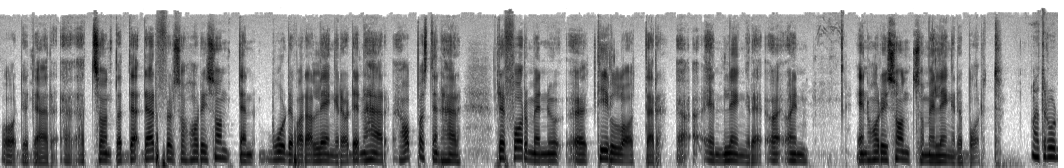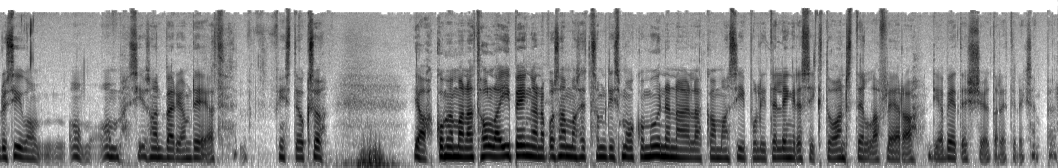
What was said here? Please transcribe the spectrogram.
och det där, att sånt, att därför så horisonten borde vara längre. Och den här, jag hoppas den här reformen nu tillåter en, längre, en, en horisont som är längre bort. Vad tror du Siv om, om, om Siv Sandberg om det? Att finns det också, ja, kommer man att hålla i pengarna på samma sätt som de små kommunerna eller kan man se på lite längre sikt och anställa flera diabetesskötare till exempel?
